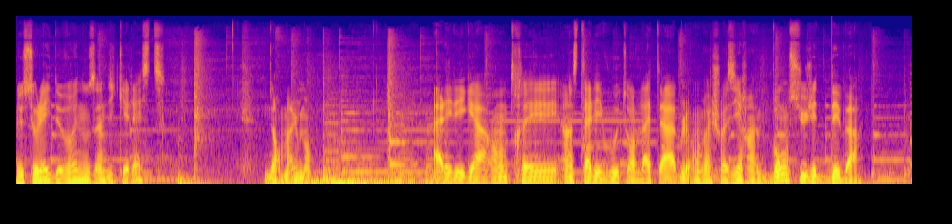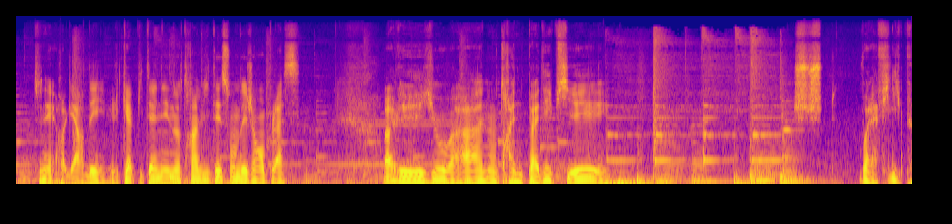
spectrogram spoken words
Le soleil devrait nous indiquer l'est. Normalement. Allez les gars, rentrez, installez-vous autour de la table, on va choisir un bon sujet de débat. Tenez, regardez, le capitaine et notre invité sont déjà en place. Allez, Johan, on traîne pas des pieds. Chut, voilà Philippe.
